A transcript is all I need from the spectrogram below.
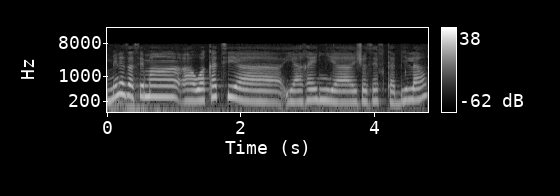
Mi naweza sema uh, wakati ya ya regne ya Joseph Kabila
